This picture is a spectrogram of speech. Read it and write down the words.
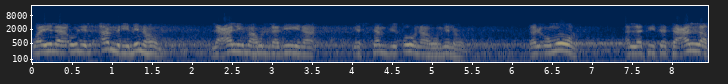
وإلى أولي الأمر منهم لعلمه الذين يستنبطونه منهم. فالأمور التي تتعلق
